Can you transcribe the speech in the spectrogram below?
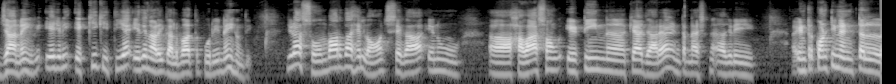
ਜਾਂ ਨਹੀਂ? ਵੀ ਇਹ ਜਿਹੜੀ ਇੱਕ ਹੀ ਕੀਤੀ ਹੈ ਇਹਦੇ ਨਾਲ ਹੀ ਗੱਲਬਾਤ ਪੂਰੀ ਨਹੀਂ ਹੁੰਦੀ। ਜਿਹੜਾ ਸੋਮਵਾਰ ਦਾ ਇਹ ਲਾਂਚ ਸੀਗਾ, ਇਹਨੂੰ ਹਵਾ ਸੌਂਗ 18 ਕਿਹਾ ਜਾ ਰਿਹਾ ਇੰਟਰਨੈਸ਼ਨਲ ਜਿਹੜੀ ਇੰਟਰਕੌਂਟੀਨੈਂਟਲ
